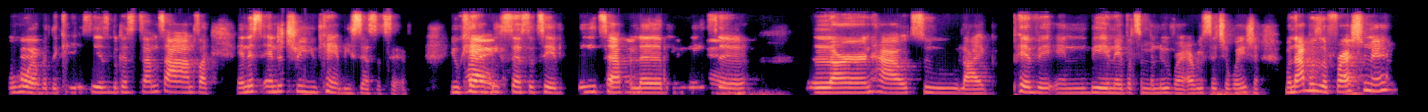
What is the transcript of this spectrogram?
or whoever the case is, because sometimes like in this industry, you can't be sensitive. You can't right. be sensitive. You need tough mm-hmm. love. You need to learn how to like pivot and being able to maneuver in every situation. When I was a freshman,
